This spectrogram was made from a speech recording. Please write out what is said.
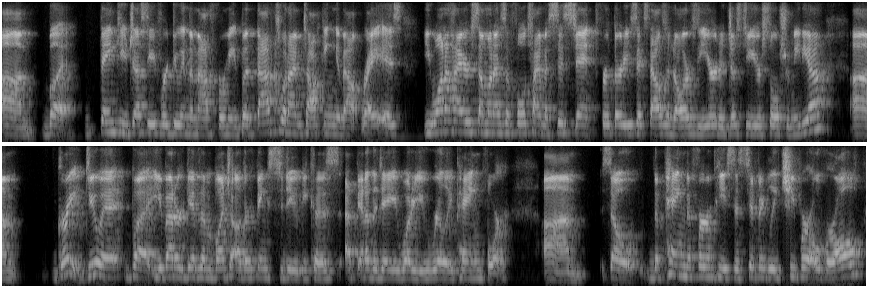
Um, but thank you, Jesse, for doing the math for me. But that's what I'm talking about, right? Is you want to hire someone as a full time assistant for $36,000 a year to just do your social media. Um, great, do it, but you better give them a bunch of other things to do because at the end of the day, what are you really paying for? Um, so the paying the firm piece is typically cheaper overall.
